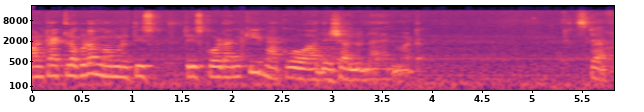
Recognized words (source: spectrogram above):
కాంట్రాక్ట్లో కూడా మమ్మల్ని తీసు తీసుకోవడానికి మాకు ఆదేశాలు ఉన్నాయన్నమాట. స్టాఫ్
